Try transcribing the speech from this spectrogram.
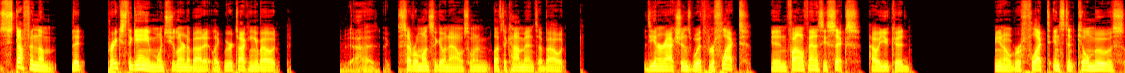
stuff in them that breaks the game once you learn about it. Like we were talking about uh, several months ago now, someone left a comment about the interactions with Reflect in Final Fantasy VI, how you could, you know, reflect instant kill moves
